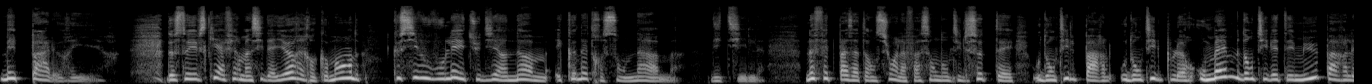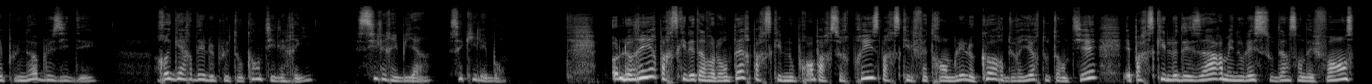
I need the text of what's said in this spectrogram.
mais pas le rire. Dostoïevski affirme ainsi d'ailleurs et recommande que si vous voulez étudier un homme et connaître son âme, dit-il. Ne faites pas attention à la façon dont il se tait, ou dont il parle, ou dont il pleure, ou même dont il est ému par les plus nobles idées. Regardez-le plutôt quand il rit. S'il rit bien, c'est qu'il est bon. Le rire parce qu'il est involontaire, parce qu'il nous prend par surprise, parce qu'il fait trembler le corps du rieur tout entier, et parce qu'il le désarme et nous laisse soudain sans défense,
